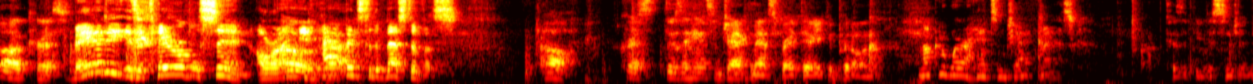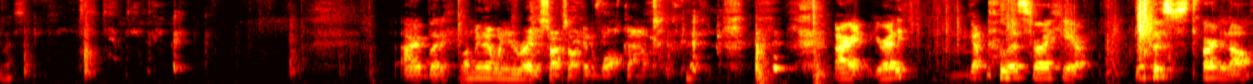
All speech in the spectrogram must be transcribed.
Oh, Chris. Vanity is a terrible sin, alright? Oh, it God. happens to the best of us. Oh, Chris, there's a handsome Jack mask right there you could put on. I'm not gonna wear a handsome Jack mask. Because it'd be disingenuous. All right, buddy. Let me know when you're ready to start talking and walk out. All right, you ready? You got the list right here. Let's start it off.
